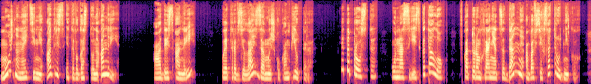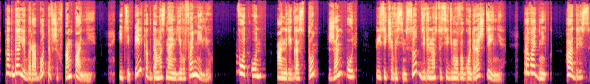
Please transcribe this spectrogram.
можно найти мне адрес этого Гастона Анри?» «Адрес Анри?» Петра взялась за мышку компьютера. «Это просто. У нас есть каталог, в котором хранятся данные обо всех сотрудниках, когда-либо работавших в компании. И теперь, когда мы знаем его фамилию, вот он, Анри Гастон Жан-Поль, 1897 года рождения, проводник, адрес,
